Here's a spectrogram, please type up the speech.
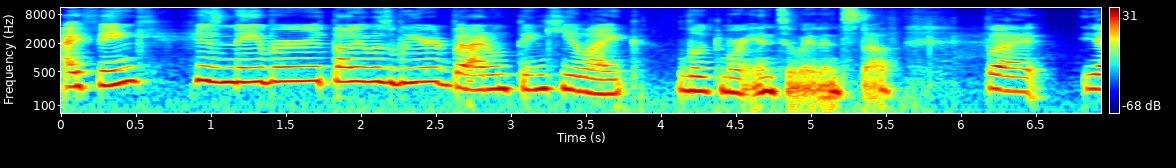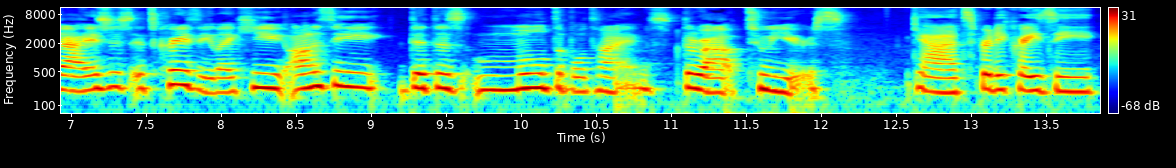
I think his neighbor thought it was weird, but I don't think he like looked more into it and stuff. But yeah, it's just it's crazy. Like he honestly did this multiple times throughout two years. Yeah, it's pretty crazy.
